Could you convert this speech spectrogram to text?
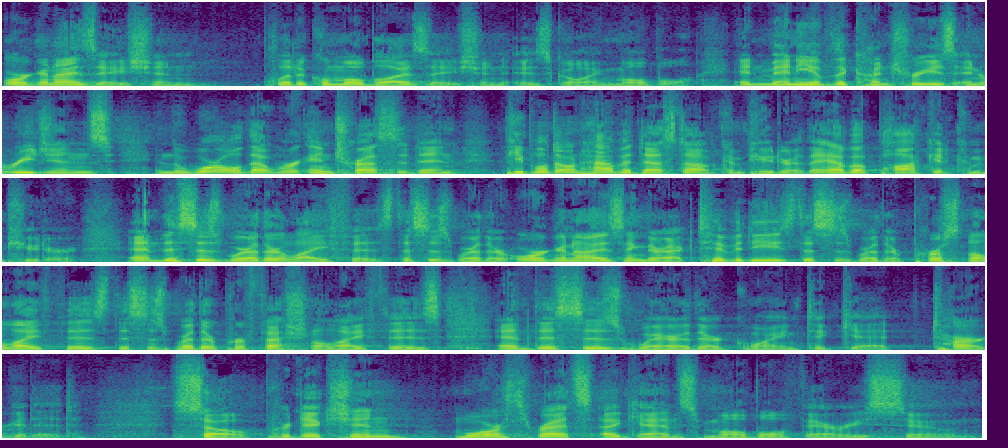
organization political mobilization is going mobile. In many of the countries and regions in the world that we're interested in, people don't have a desktop computer. They have a pocket computer. And this is where their life is. This is where they're organizing their activities. This is where their personal life is. This is where their professional life is. And this is where they're going to get targeted. So, prediction more threats against mobile very soon.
